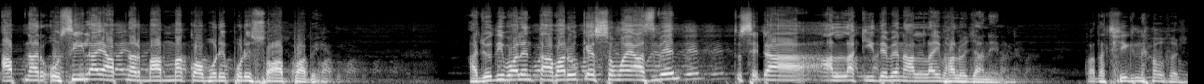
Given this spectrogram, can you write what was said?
আপনার ওসিলায় আপনার বাম্মা কবরে পড়ে সব পাবে। আর যদি বলেন তাবারুকের সময় আসবেন, তো সেটা আল্লাহ কি দেবেন আল্লাহ ভালো জানেন। কথা ঠিক না বল।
